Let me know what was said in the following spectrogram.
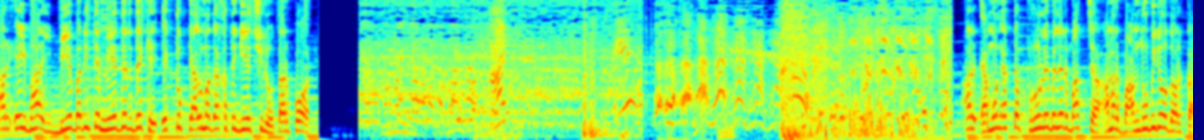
আর এই ভাই বিয়ে বাড়িতে মেয়েদের দেখে একটু ক্যালমা দেখাতে গিয়েছিল, তারপর। আর এমন একটা পুরো লেভেলের বাচ্চা আমার বান্ধবীরও দরকার।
